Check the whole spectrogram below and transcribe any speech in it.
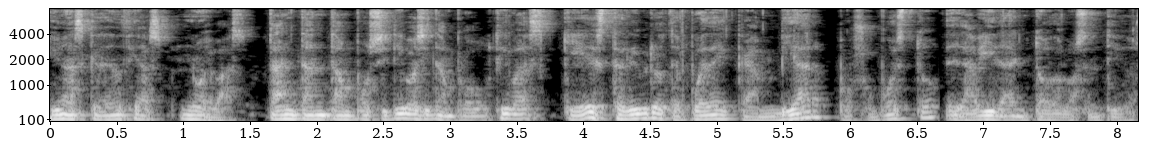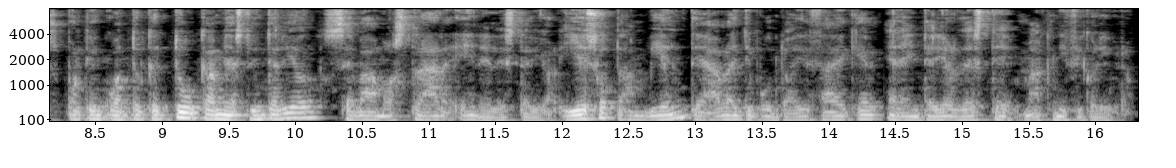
y unas creencias nuevas, tan tan tan positivas y tan productivas que este libro te puede cambiar, por supuesto, la vida en todos los sentidos. Porque en cuanto que tú cambias tu interior, se va a mostrar en el exterior. Y eso también te habla y te puntualiza Eker en el interior de este magnífico libro.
